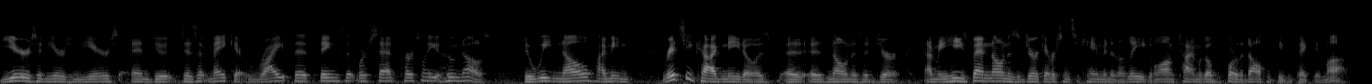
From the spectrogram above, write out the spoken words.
years and years and years. And do, does it make it right, the things that were said personally? Who knows? Do we know? I mean, Richie Incognito is, uh, is known as a jerk. I mean, he's been known as a jerk ever since he came into the league a long time ago, before the Dolphins even picked him up.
